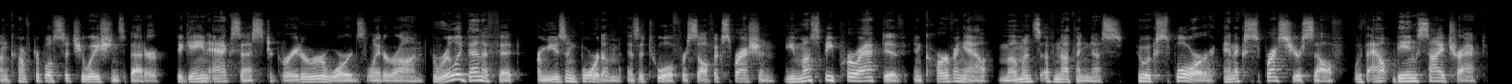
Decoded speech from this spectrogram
uncomfortable situations better to gain access to greater rewards later on. To really benefit from using boredom as a tool for self expression, you must be proactive in carving out moments of nothingness to explore and express yourself without being sidetracked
